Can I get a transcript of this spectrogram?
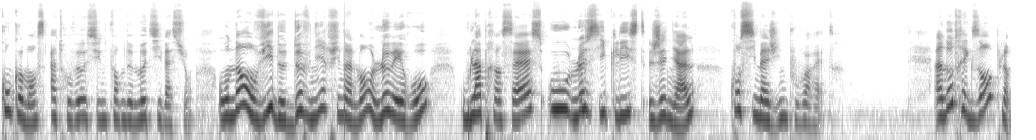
qu'on commence à trouver aussi une forme de motivation. On a envie de devenir finalement le héros ou la princesse ou le cycliste génial qu'on s'imagine pouvoir être. Un autre exemple,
